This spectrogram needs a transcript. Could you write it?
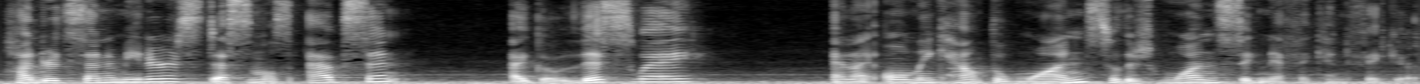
100 centimeters, decimals absent. I go this way, and I only count the 1, so there's one significant figure.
